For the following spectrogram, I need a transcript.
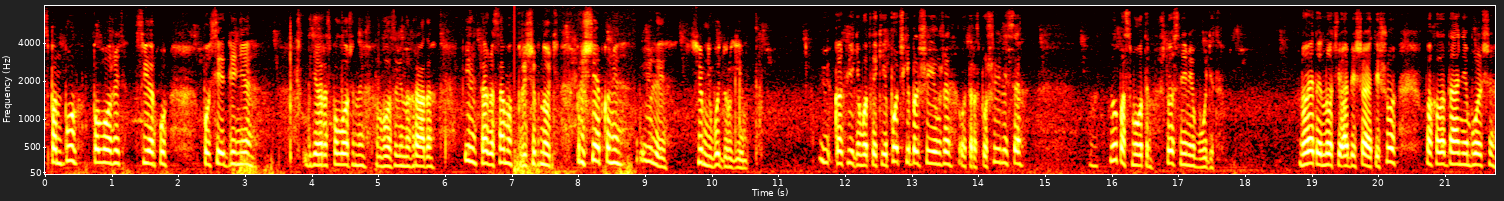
спанбол положить сверху по всей длине, где расположены лозы винограда. И также само прищепнуть прищепками или чем-нибудь другим. И, как видим, вот какие почки большие уже, вот распушились. Ну, посмотрим, что с ними будет. Но этой ночью обещают еще похолодание больше.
